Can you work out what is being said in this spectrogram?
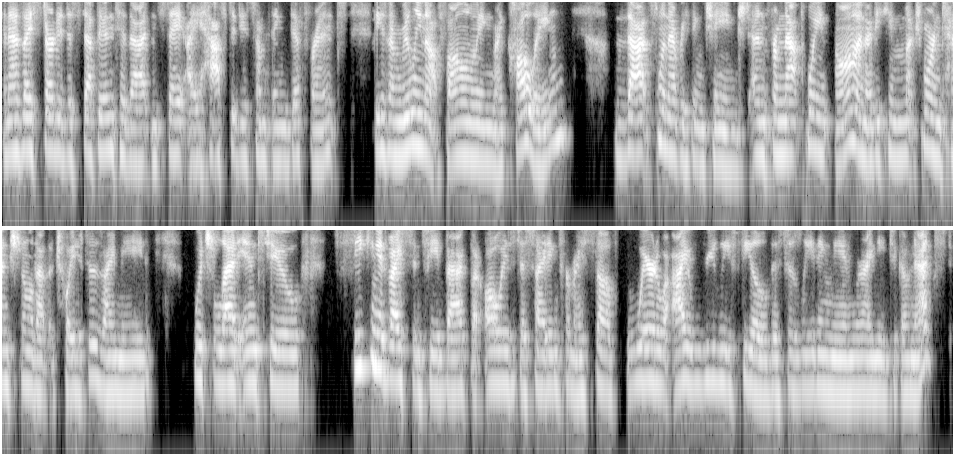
And as I started to step into that and say, I have to do something different because I'm really not following my calling, that's when everything changed. And from that point on, I became much more intentional about the choices I made, which led into seeking advice and feedback, but always deciding for myself where do I really feel this is leading me and where I need to go next.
